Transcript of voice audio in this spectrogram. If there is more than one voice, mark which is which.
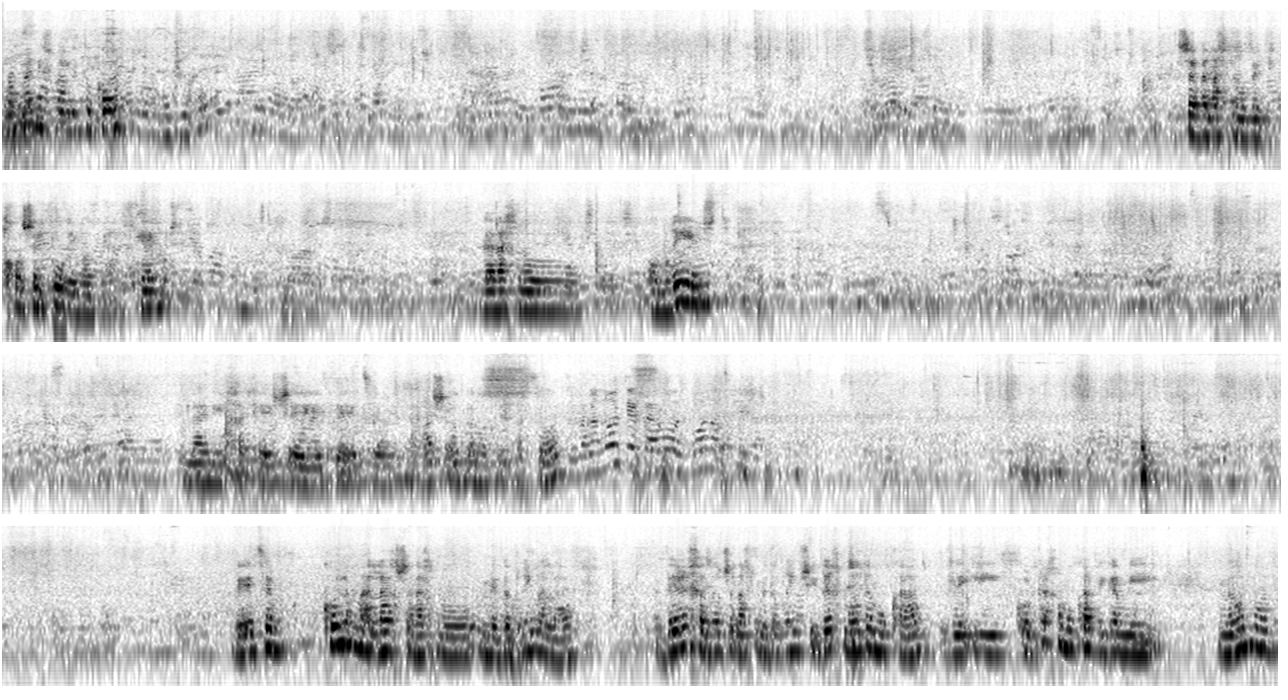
Speaker 1: מה נשמע מתוקות? עכשיו אנחנו בפתחו של פורים עוד מעט, כן? ואנחנו אומרים אולי אני אחכה שבעצם ממש עוד בנות נכנסות. בנות יקרות, בואו נתחיל. בעצם כל המהלך שאנחנו מדברים עליו, הדרך הזאת שאנחנו מדברים, שהיא דרך מאוד עמוקה, והיא כל כך עמוקה והיא היא מאוד מאוד,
